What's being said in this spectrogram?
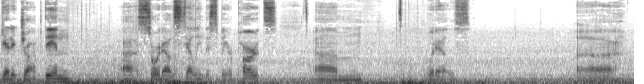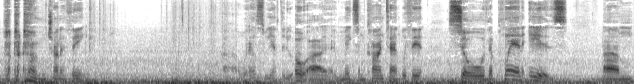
get it dropped in, uh, sort out selling the spare parts. Um, what else? Uh, I'm trying to think. Uh, what else we have to do? Oh, uh, make some content with it. So the plan is, um,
